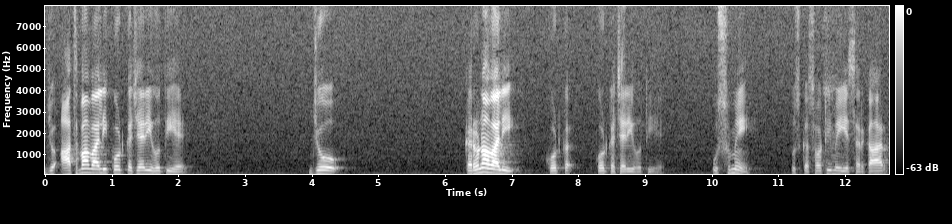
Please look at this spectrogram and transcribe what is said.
जो आत्मा वाली कोर्ट कचहरी होती है, जो करोना वाली कोर्ट कोर्ट कचहरी होती है, उसमें, उस कसौटी में ये सरकार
